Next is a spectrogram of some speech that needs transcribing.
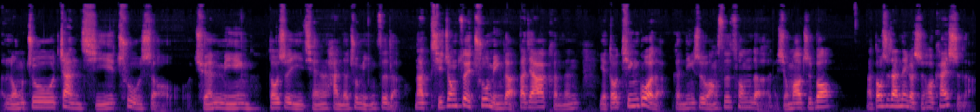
龙珠、战旗、触手、全名都是以前喊得出名字的。那其中最出名的，大家可能也都听过的，肯定是王思聪的熊猫直播。啊，都是在那个时候开始的。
